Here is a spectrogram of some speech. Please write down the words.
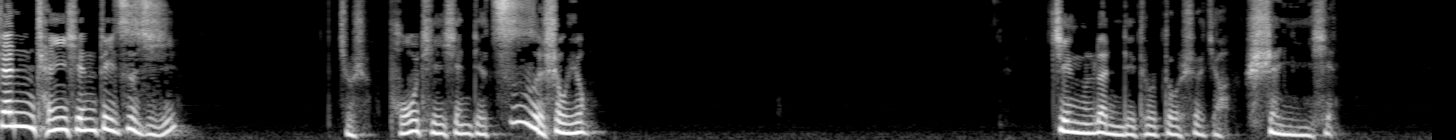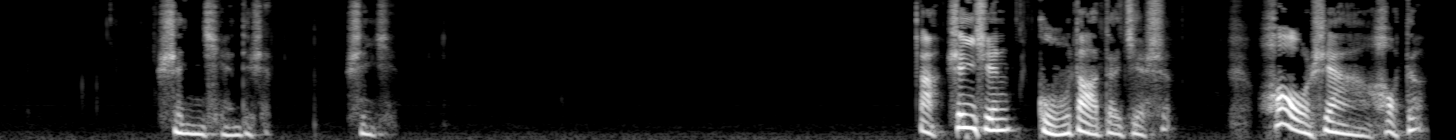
真诚心对自己，就是菩提心的自受用。经论里头都是叫身心，深浅的身，身心。啊，身心古大德解释：好善好德。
